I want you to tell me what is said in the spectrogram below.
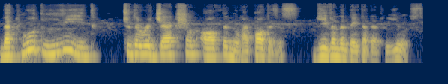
that would lead to the rejection of the null hypothesis, given the data that we used.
